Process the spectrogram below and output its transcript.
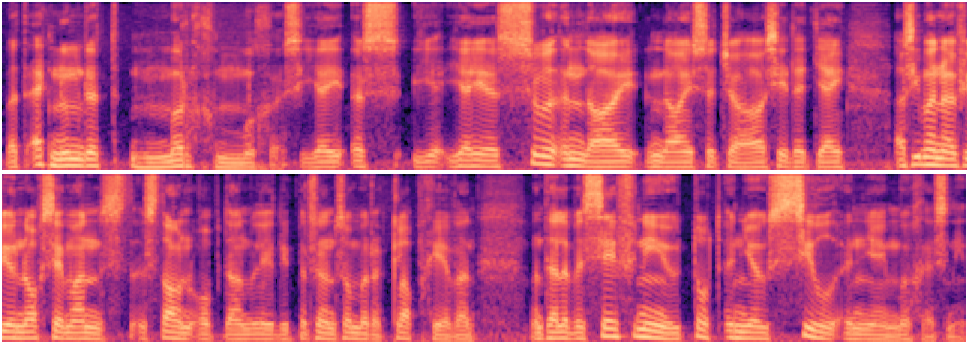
wat ek noem dit murgmoeg is. Jy is jy, jy is so in daai in daai situasie dat jy as iemand nou vir jou nog sê man staan op, dan wil jy die persoon sommer 'n klap gee want want hulle besef nie hoe tot in jou siel in jy moeg is nie.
